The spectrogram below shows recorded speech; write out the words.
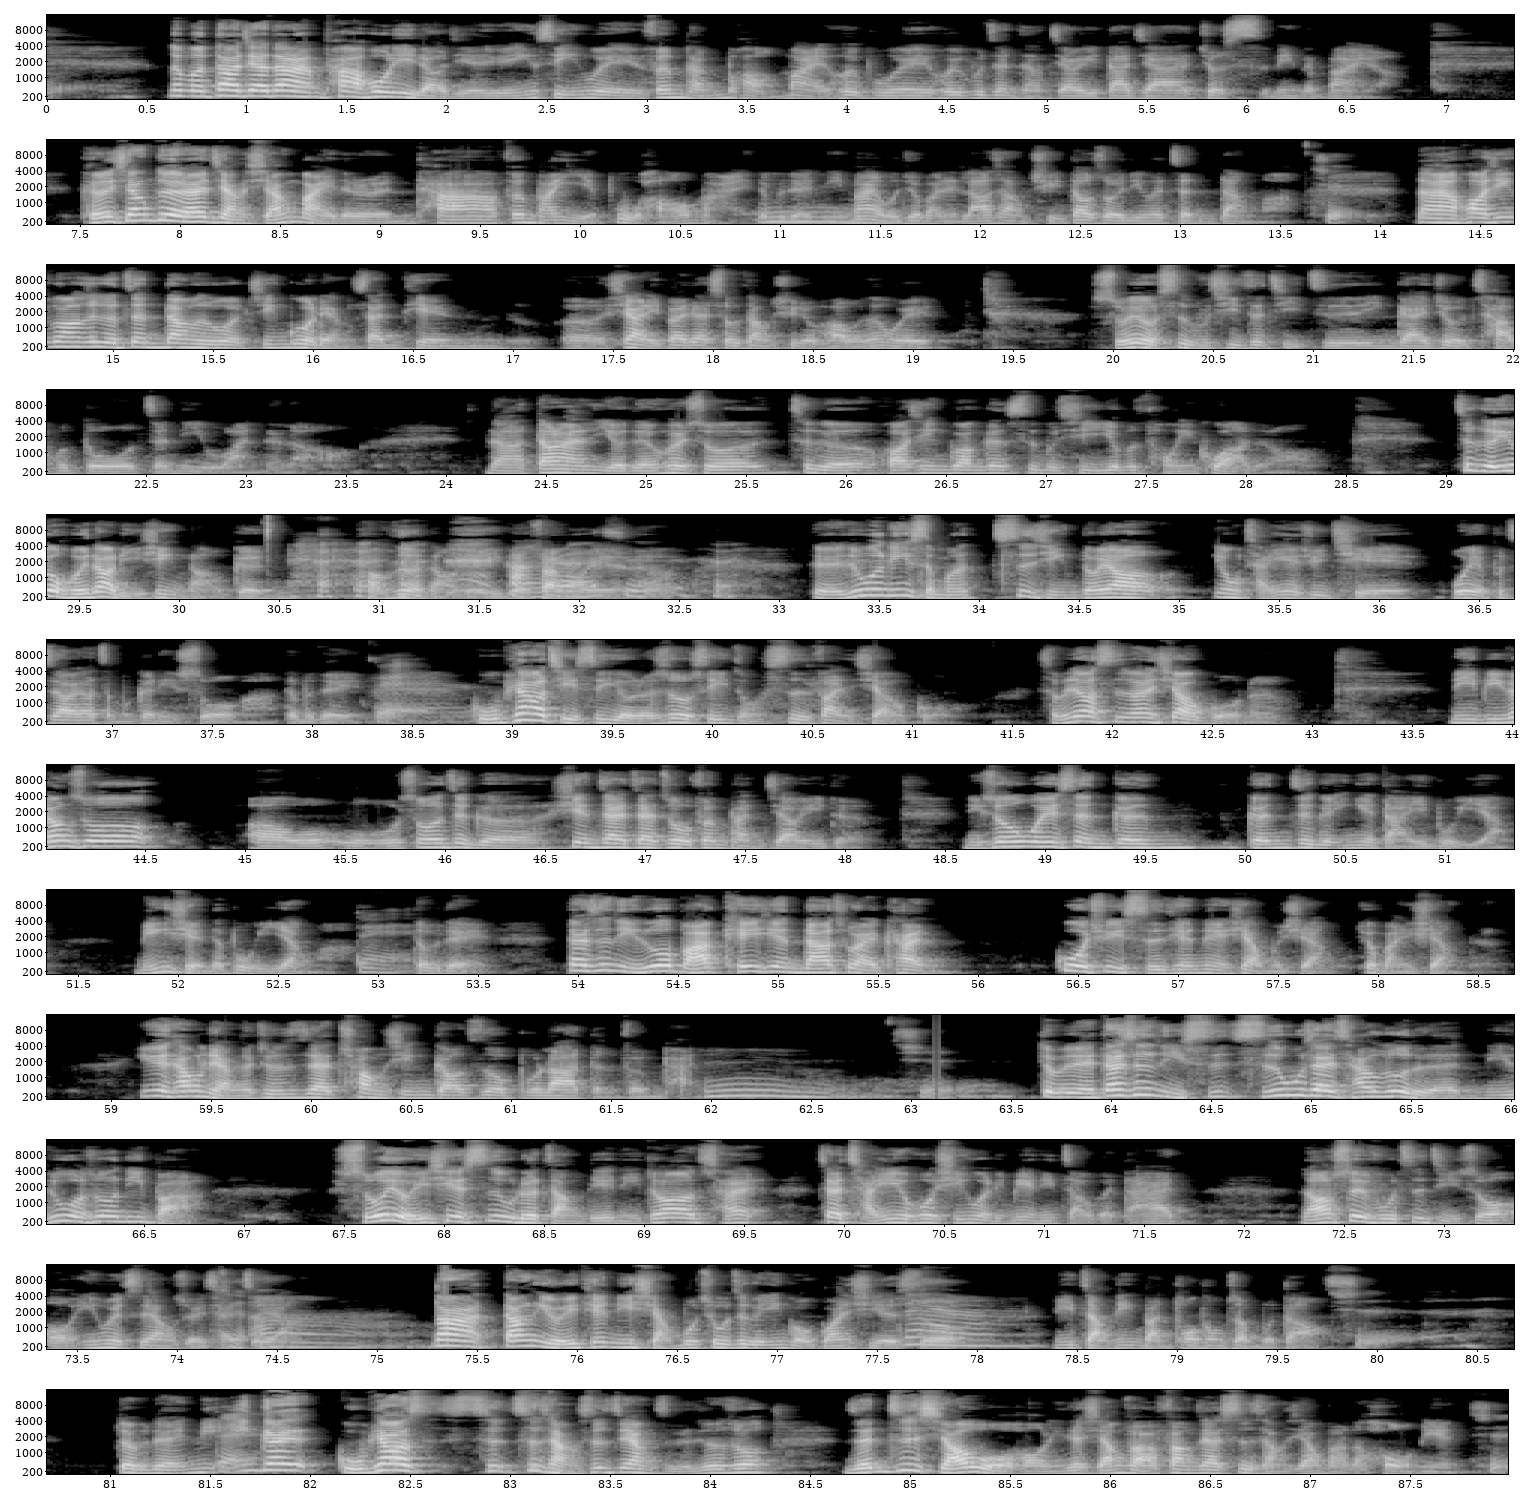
那么大家当然怕获利了结的原因是因为分盘不好卖，会不会恢复正常交易，大家就死命的卖了。可能相对来讲，想买的人他分盘也不好买，对不对？嗯、你卖我就把你拉上去，到时候一定会震荡嘛，是。那华星光这个震荡，如果经过两三天，呃，下礼拜再收上去的话，我认为所有伺服器这几只应该就差不多整理完了啦。那当然，有的人会说，这个华星光跟伺服器又不是同一挂的哦，这个又回到理性脑跟狂热脑的一个 范围了。对，如果你什么事情都要用产业去切，我也不知道要怎么跟你说嘛，对不对？对，股票其实有的时候是一种示范效果。什么叫示范效果呢？你比方说，哦，我我我说这个现在在做分盘交易的，你说威盛跟跟这个英业达一不一样，明显的不一样嘛，对，对不对？但是你如果把它 K 线搭出来看，过去十天内像不像？就蛮像的，因为他们两个就是在创新高之后不拉等分盘，嗯，是对不对？但是你实实物在操作的人，你如果说你把所有一切事物的涨跌，你都要在在产业或新闻里面你找个答案。然后说服自己说哦，因为这样所以才这样。啊、那当有一天你想不出这个因果关系的时候，啊、你涨停板通通赚不到，是，对不对？你应该股票市市场是这样子的，就是说人之小我吼，你的想法放在市场想法的后面，是，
